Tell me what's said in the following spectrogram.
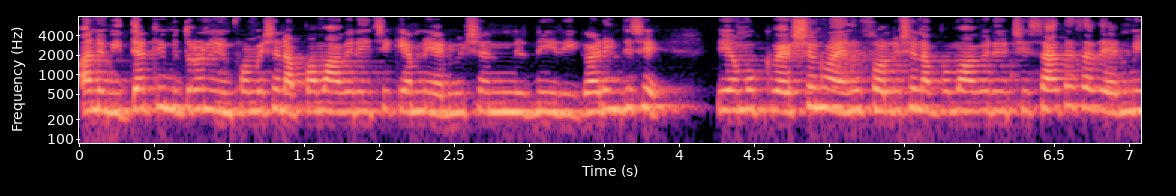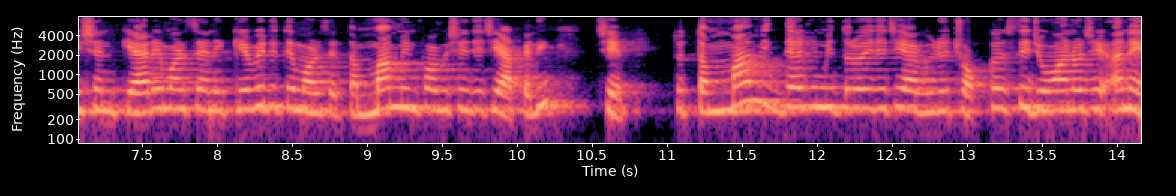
અને વિદ્યાર્થી મિત્રોને ઇન્ફોર્મેશન આપવામાં આવી રહી છે કે એમની એડમિશનની રિગાર્ડિંગ છે એ અમુક ક્વેશ્ચન હોય એનું સોલ્યુશન આપવામાં આવી રહ્યું છે. સાથે સાથે એડમિશન ક્યારે મળશે અને કેવી રીતે મળશે તમામ ઇન્ફોર્મેશન જે છે આપેલી છે. તો તમામ વિદ્યાર્થી મિત્રોએ જે છે આ વીડિયો ચોક્કસથી જોવાનો છે અને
